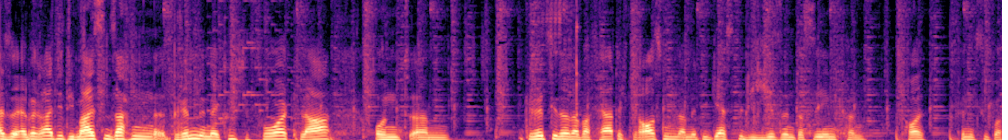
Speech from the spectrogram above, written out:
Also er bereitet die meisten Sachen äh, drin in der Küche vor, klar. Und ähm, grillt sie dann aber fertig draußen, damit die Gäste, die hier sind, das sehen können. Toll, finde ich super.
